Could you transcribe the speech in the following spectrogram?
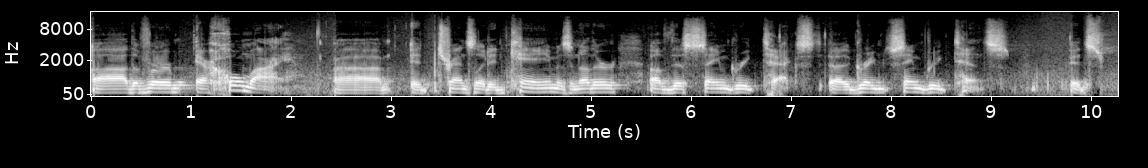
Uh, the verb erchomai, uh, it translated came, is another of this same Greek text, uh, same Greek tense. It's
